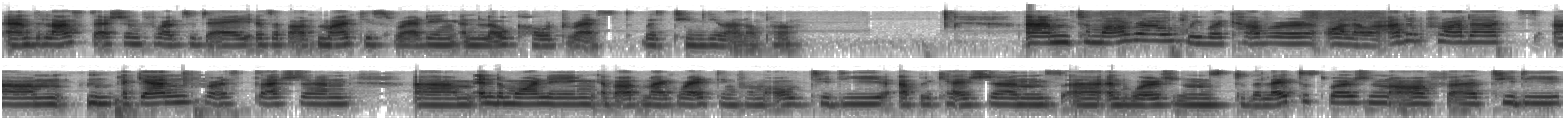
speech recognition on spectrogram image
And the last session for today is about multi-threading and low-code REST with Team Developer. Um, tomorrow we will cover all our other products. Um, again, first session um, in the morning about migrating from old TD applications uh, and versions to the latest version of uh, TD.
